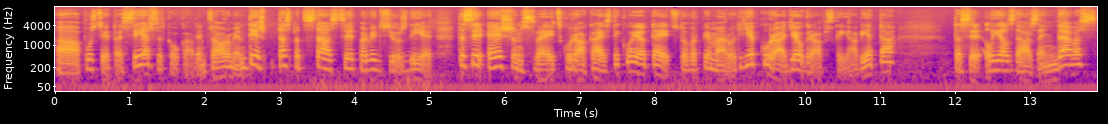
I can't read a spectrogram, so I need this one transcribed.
Uh, puscietais siers ar kaut kādiem caurumiem. Tieši tas pats stāsts ir par vidusjūras diētu. Tas ir ēšanas veids, kurā, kā es tikko jau teicu, to var piemērot jebkurā geogrāfiskajā vietā. Tas ir liels dārzeņu devas,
